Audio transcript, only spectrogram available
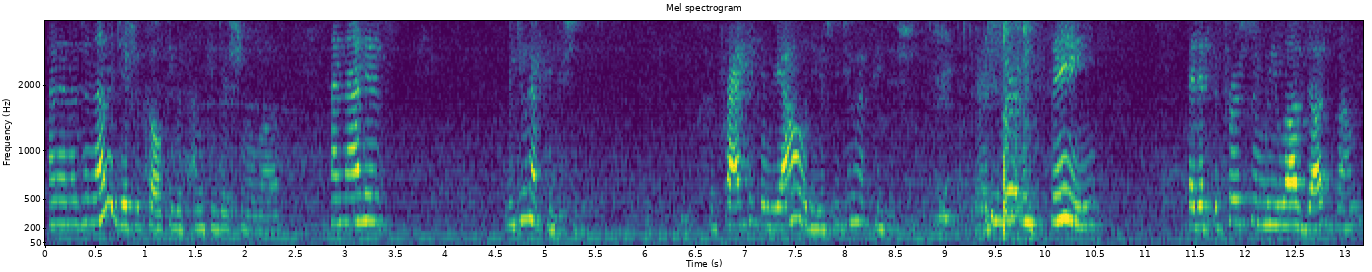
And then there's another difficulty with unconditional love, and that is we do have conditions. The practical reality is we do have conditions. There are certain things that if the person we love does them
